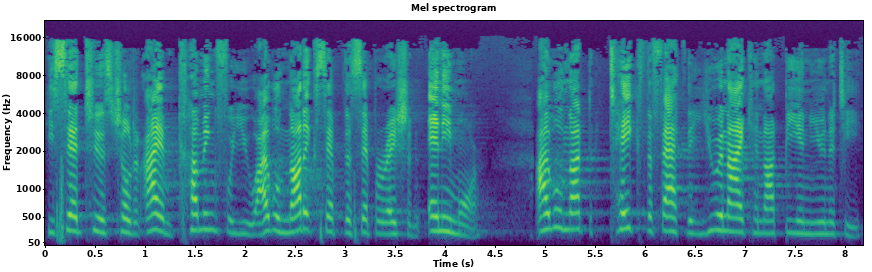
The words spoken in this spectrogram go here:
He said to his children, I am coming for you. I will not accept the separation anymore. I will not take the fact that you and I cannot be in unity.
